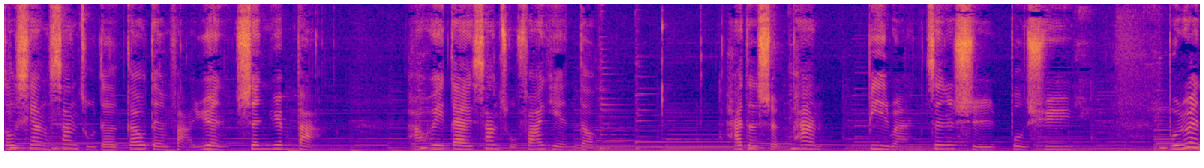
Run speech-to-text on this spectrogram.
都向上主的高等法院申冤吧，还会带上主发言的，他的审判必然真实不虚。不论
